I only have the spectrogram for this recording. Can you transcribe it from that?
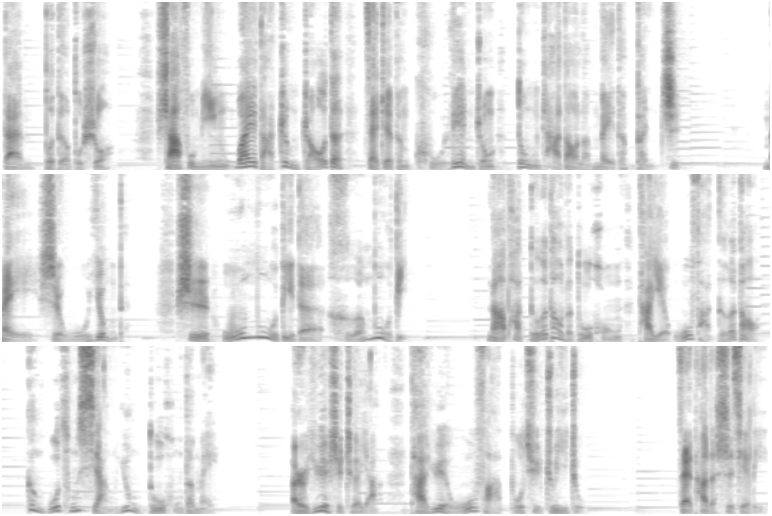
但不得不说，沙富明歪打正着的在这份苦练中洞察到了美的本质：美是无用的，是无目的的和目的。哪怕得到了都红，他也无法得到，更无从享用都红的美。而越是这样，他越无法不去追逐。在他的世界里，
